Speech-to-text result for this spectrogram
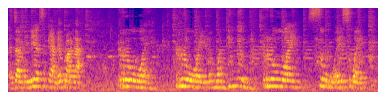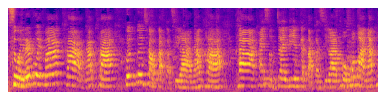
อาจารย์เมรี่สแกนเรียบร้อยละรวยรวยรางวัลที่หนึ่งรวยสวยสวย สวยและรวยมากค่ะนะคะ เพื่อนเพื่อนๆชาวตักกัศิลานะคะ ค่ะ ใครสนใจเรียนกับตักกศิลาโทรเข้ามานะค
